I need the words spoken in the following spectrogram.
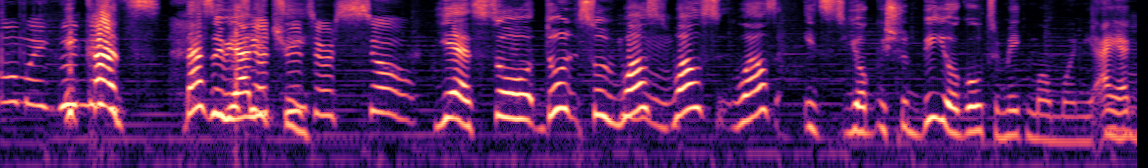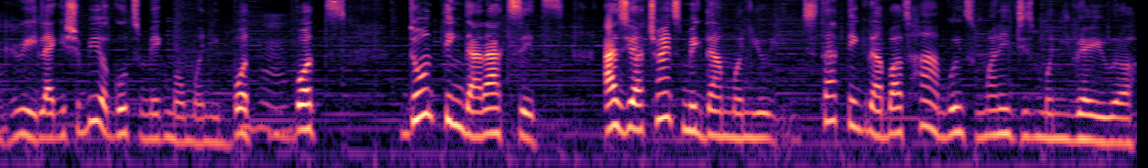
Oh my goodness It can't. That's the It's your reality. truth or so. Yes. So don't. So whilst Mhm. whilst whilst it's your it should be your goal to make more money. I Mhm. agree. Like it should be your goal to make more money. But Mhm. but don't think that that's it. As you are trying to make that money, you start thinking about how I'm going to manage this money very well.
